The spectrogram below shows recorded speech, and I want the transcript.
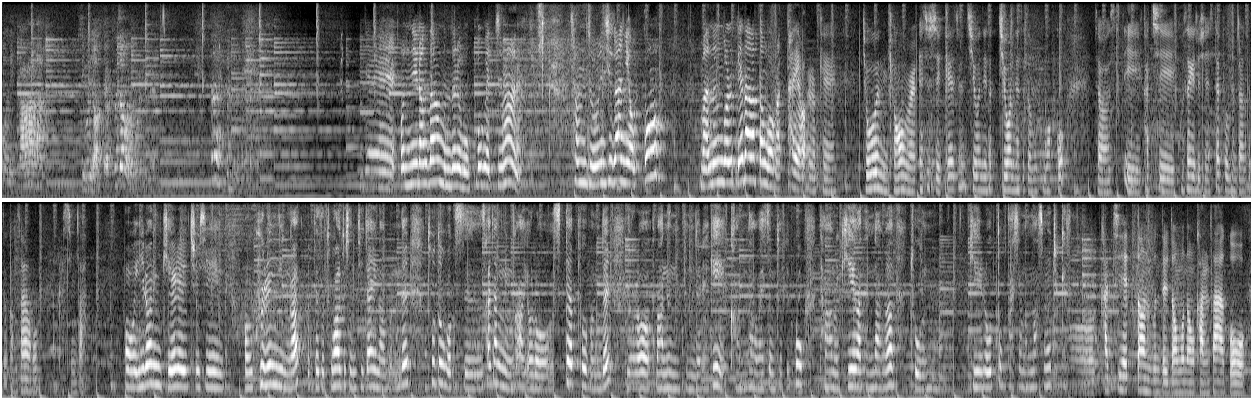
바꿔보니까 기분이 어때요? 표정으로 보여주세요. 이제 언니랑 다른 분들을 못 보겠지만 참 좋은 시간이었고 많은 걸 깨달았던 것 같아요. 이렇게 좋은 경험을 해줄 수 있게 해준 지원이, 지원이한테 너무 고맙고 저 이 같이 고생해주신 스태프분들한테도 감사하고 그렇습니다. 어, 이런 기회를 주신 어, 구름님과 옆에서 도와주신 디자이너분들, 토도웍스 사장님과 여러 스태프분들, 여러 많은 분들에게 감사 말씀드리고 다음에 기회가 된다면 좋은 기회로 또 다시 만났으면 좋겠습니다. 어, 같이 했던 분들 너무너무 감사하고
